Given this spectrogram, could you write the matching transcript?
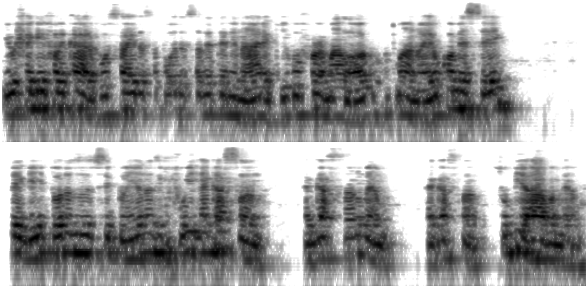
E eu cheguei e falei, cara, vou sair dessa porra dessa veterinária aqui, vou formar logo. Mano, aí eu comecei, peguei todas as disciplinas e fui regaçando, regaçando mesmo arregaçando. Subiava mesmo,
